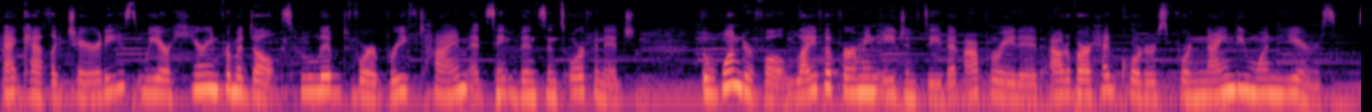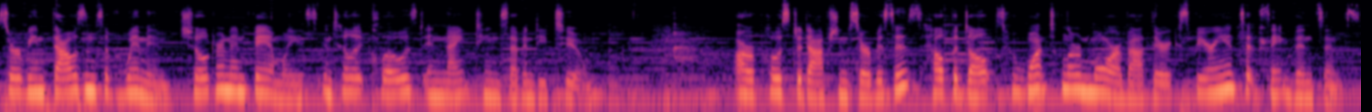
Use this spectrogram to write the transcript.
At Catholic Charities, we are hearing from adults who lived for a brief time at St. Vincent's Orphanage, the wonderful life affirming agency that operated out of our headquarters for 91 years, serving thousands of women, children, and families until it closed in 1972. Our post adoption services help adults who want to learn more about their experience at St. Vincent's.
